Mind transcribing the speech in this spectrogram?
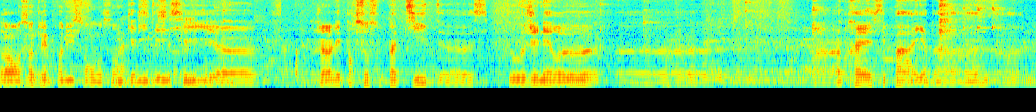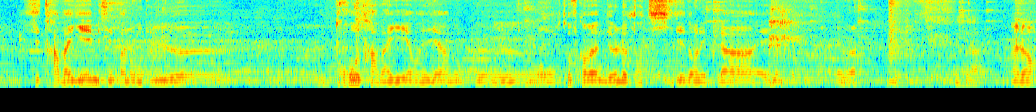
On sent que les produits sont, sont Ouais, de qualité ici. qualité. euh, en général, les portions sont pas petites, euh, c'est plutôt généreux. euh. Après, c'est pas, y a pas, un- un- c'est travaillé, mais c'est pas non plus euh, trop travaillé, on va dire. Donc, euh, on retrouve quand même de l'authenticité dans les plats et, et voilà. C'est ça. Alors,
